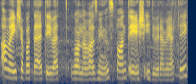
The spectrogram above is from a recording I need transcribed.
amelyik csapat eltévedt, gondolom az mínuszpont, és időre mérték.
